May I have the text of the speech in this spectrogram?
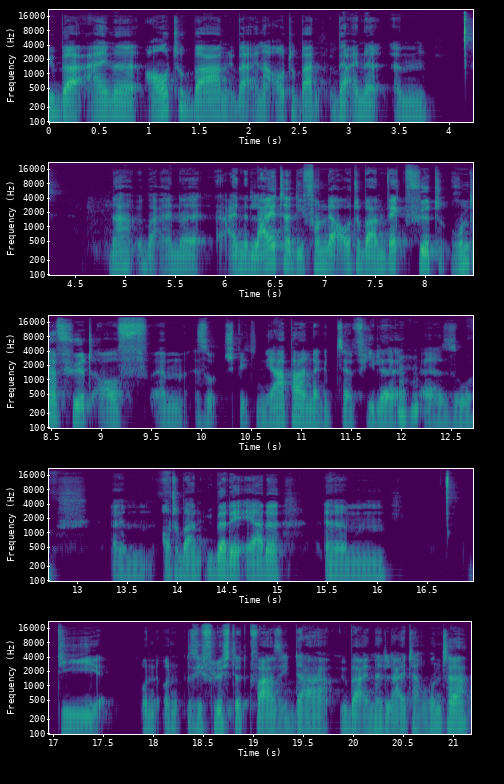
über eine Autobahn, über eine Autobahn, über eine, ähm, na, über eine, eine Leiter, die von der Autobahn wegführt, runterführt auf, ähm, also spielt in Japan, da gibt es ja viele mhm. äh, so ähm, Autobahnen über der Erde, ähm, die und, und sie flüchtet quasi da über eine Leiter runter.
